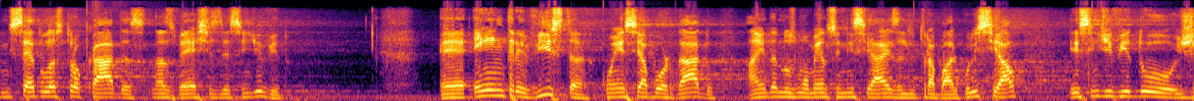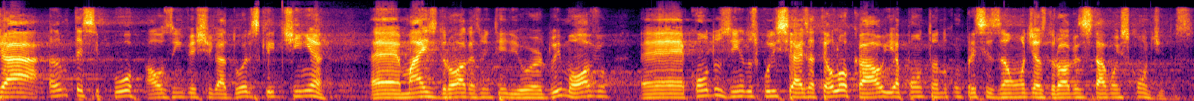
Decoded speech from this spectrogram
em cédulas trocadas nas vestes desse indivíduo. É, em entrevista com esse abordado, ainda nos momentos iniciais ali do trabalho policial, esse indivíduo já antecipou aos investigadores que ele tinha é, mais drogas no interior do imóvel, é, conduzindo os policiais até o local e apontando com precisão onde as drogas estavam escondidas.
